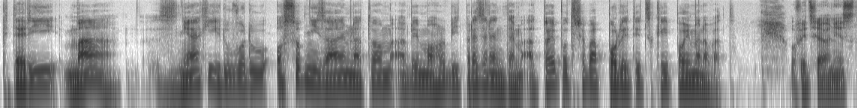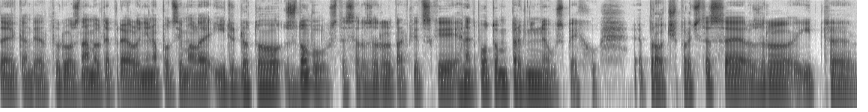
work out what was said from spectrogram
který má z nějakých důvodů osobní zájem na tom, aby mohl být prezidentem. A to je potřeba politicky pojmenovat. Oficiálně jste kandidaturu oznámil teprve loni na podzim, ale jít do toho znovu jste se rozhodl prakticky hned po tom prvním neúspěchu. Proč? Proč jste se rozhodl jít eh,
